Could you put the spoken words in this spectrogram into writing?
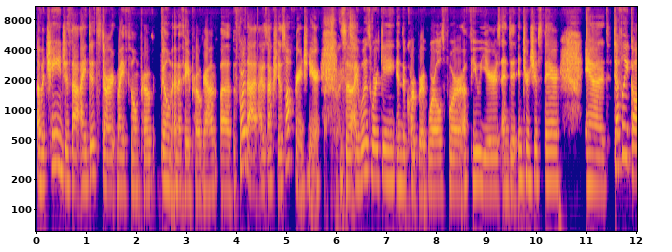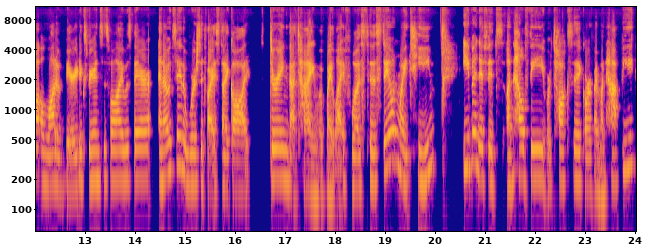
of a change is that I did start my film pro- film MFA program. But before that, I was actually a software engineer. Right. So I was working in the corporate world for a few years and did internships there, and definitely got a lot of varied experiences while I was there. And I would say the worst advice that I got during that time of my life was to stay on my team even if it's unhealthy or toxic or if I'm unhappy,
